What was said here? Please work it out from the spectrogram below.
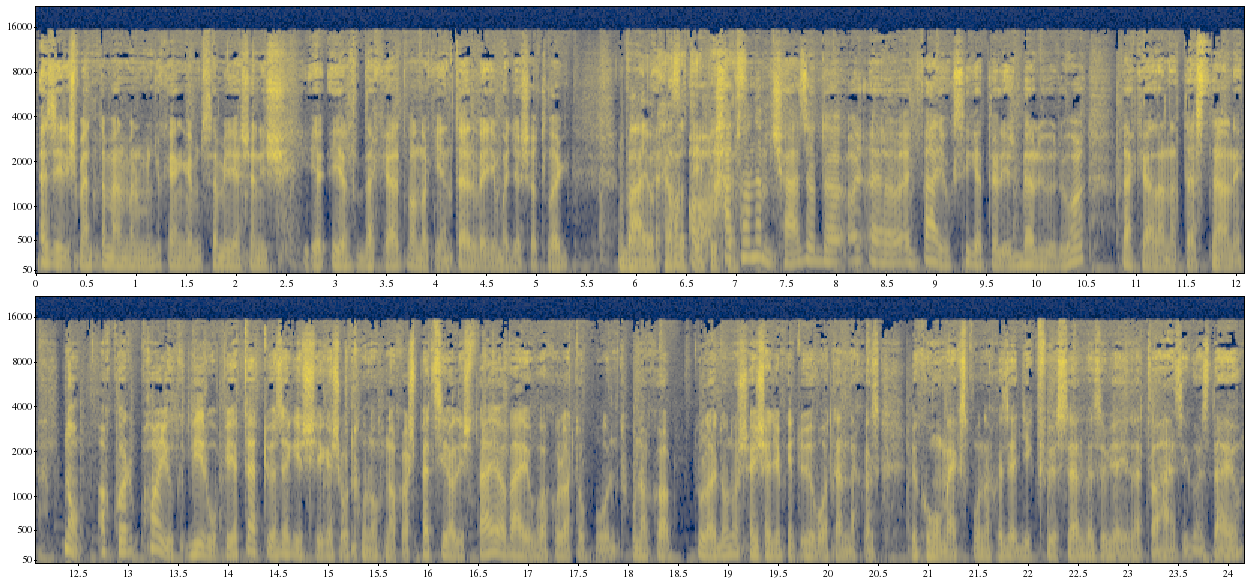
ezért is mentem el, mert mondjuk engem személyesen is érdekelt, vannak ilyen terveim, hogy esetleg a- építesz. Hát ha nem is házat, de egy vályog szigetelés belülről le kellene tesztelni. No, akkor halljuk Bíró Pétert, ő az egészséges otthonoknak a specialistája, a vályogvakolatok.hu-nak a tulajdonosa, és egyébként ő volt ennek az Ökohome Expo-nak az egyik főszervezője, illetve a házigazdája.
